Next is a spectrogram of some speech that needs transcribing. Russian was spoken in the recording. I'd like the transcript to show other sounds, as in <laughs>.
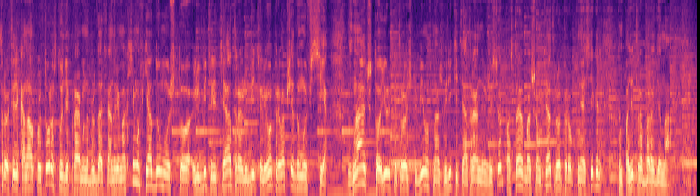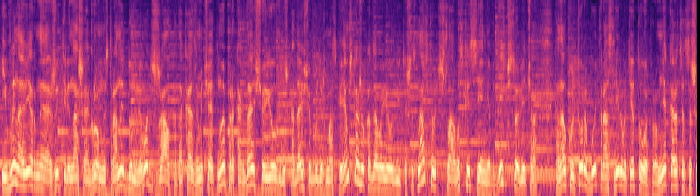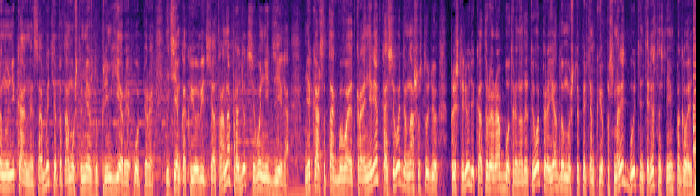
Утро. В эфире канал «Культура», в студии программы «Наблюдатель» Андрей Максимов. Я думаю, что любители театра, любители оперы, вообще, думаю, все знают, что Юрий Петрович Любимов, наш великий театральный режиссер, поставил в Большом театре оперу «Князь Игорь» композитора Бородина. И вы, наверное, жители нашей огромной страны, думали, вот жалко, такая замечательная опера, когда еще ее увидишь, когда еще будешь в Москве. Я вам скажу, когда вы ее увидите. 16 числа, воскресенье, в 10 часов вечера, канал «Культура» будет транслировать эту оперу. Мне кажется, это совершенно уникальное событие, потому что между премьерой оперы и тем, как ее увидит вся страна, пройдет всего неделя. Мне кажется, так бывает крайне редко. А сегодня в нашу студию пришли люди, которые работали над этой оперой. Я думаю, что перед тем, как ее посмотреть, будет интересно с ними поговорить.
